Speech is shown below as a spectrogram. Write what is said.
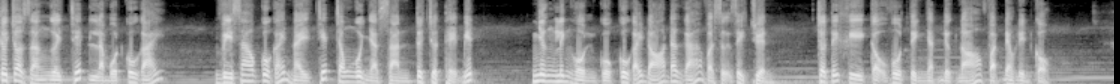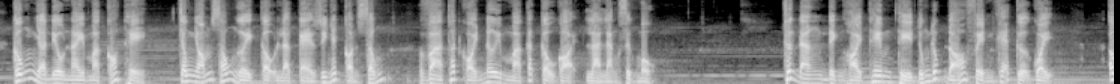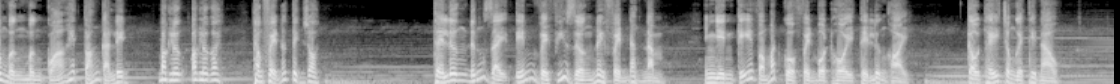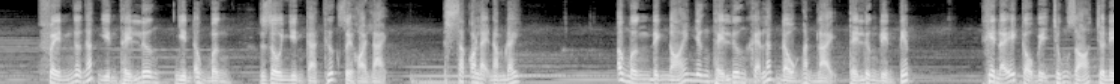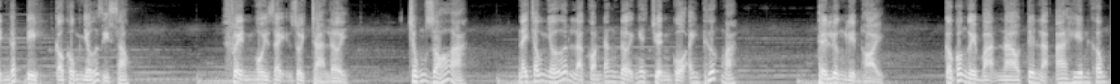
Tôi cho rằng người chết là một cô gái vì sao cô gái này chết trong ngôi nhà sàn tôi chưa thể biết. Nhưng linh hồn của cô gái đó đã gá vào sự dây chuyền, Cho tới khi cậu vô tình nhặt được nó và đeo lên cổ. Cũng nhờ điều này mà có thể, Trong nhóm 6 người cậu là kẻ duy nhất còn sống Và thoát khỏi nơi mà các cậu gọi là làng sương mù. Thức đang định hỏi thêm thì đúng lúc đó phền khẽ cửa quậy. Ông mừng mừng quá hết toán cả lên. Bác Lương, bác Lương ơi Thằng Phền nó tỉnh rồi. Thầy Lương đứng dậy tiến về phía giường nơi Phền đang nằm. Nhìn kỹ vào mắt của Phền một hồi Thầy Lương hỏi Cậu thấy trong người thế nào? Phền ngơ ngác nhìn thầy Lương Nhìn ông mừng Rồi nhìn cả thước rồi hỏi lại Sao con lại nằm đây? Ông mừng định nói Nhưng thầy Lương khẽ lắc đầu ngăn lại. Thầy Lương liền tiếp khi nãy cậu bị trúng gió cho nên ngất đi Cậu không nhớ gì sao? Phền ngồi dậy rồi trả lời. Trúng gió à? Nãy cháu nhớ là còn đang đợi nghe chuyện của anh Thước mà. Thầy Lương liền hỏi. Cậu có người bạn nào tên là A Hiên không?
